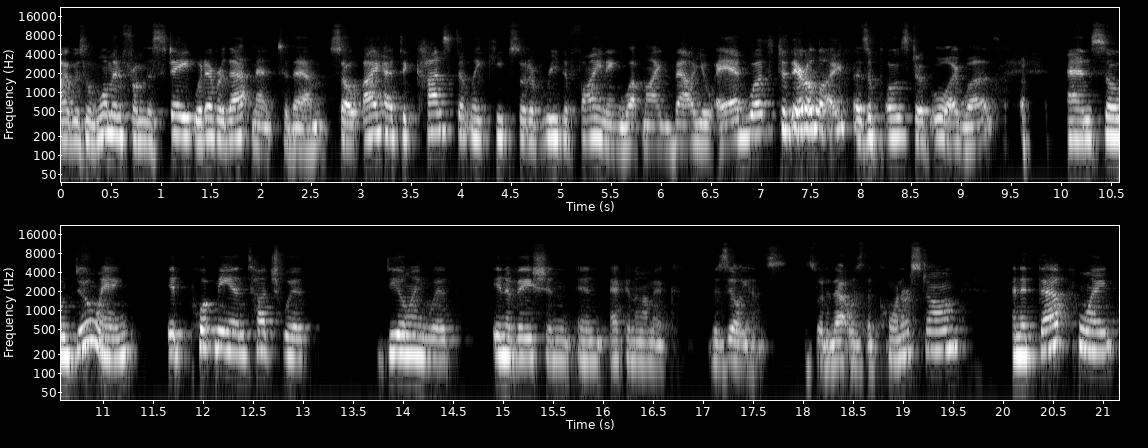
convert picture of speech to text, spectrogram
I was a woman from the state, whatever that meant to them. So I had to constantly keep sort of redefining what my value add was to their life as opposed to who I was. And so doing, it put me in touch with dealing with innovation in economic resilience. Sort of that was the cornerstone. And at that point,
